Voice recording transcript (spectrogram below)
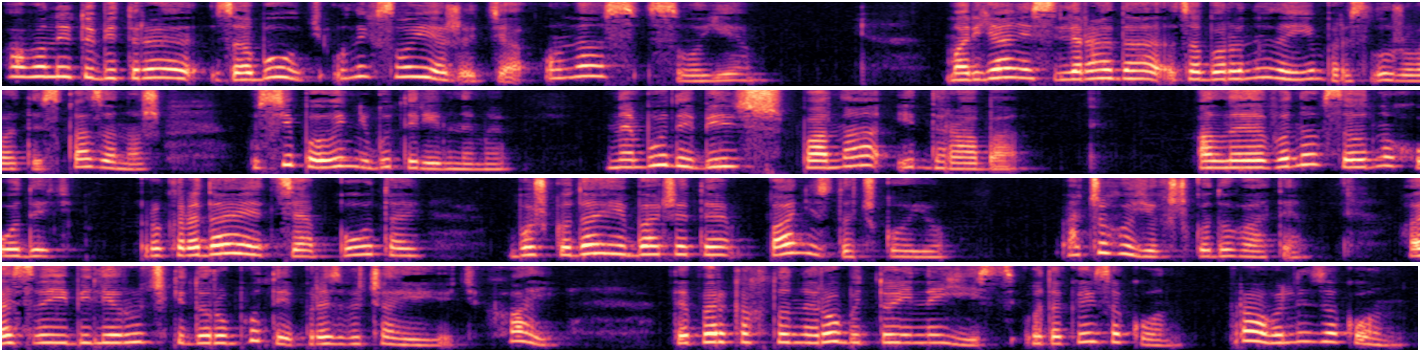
А вони тобі тре забудь, у них своє життя, у нас своє. Мар'яні сільрада заборонила їм прислужувати. Сказано ж, усі повинні бути рівними. Не буде більш пана і драба. Але вона все одно ходить, прокрадається потай, бо шкода їй, бачите, пані з дочкою. А чого їх шкодувати? Хай свої білі ручки до роботи призвичаюють. Хай. Теперка хто не робить, то й не їсть. Отакий закон. Правильний закон.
